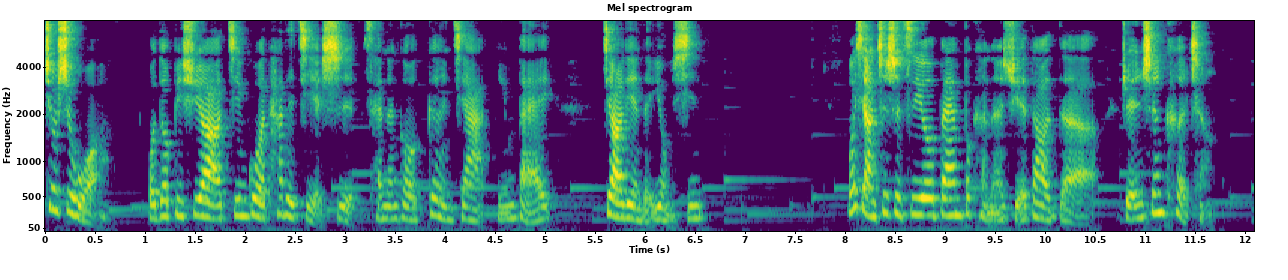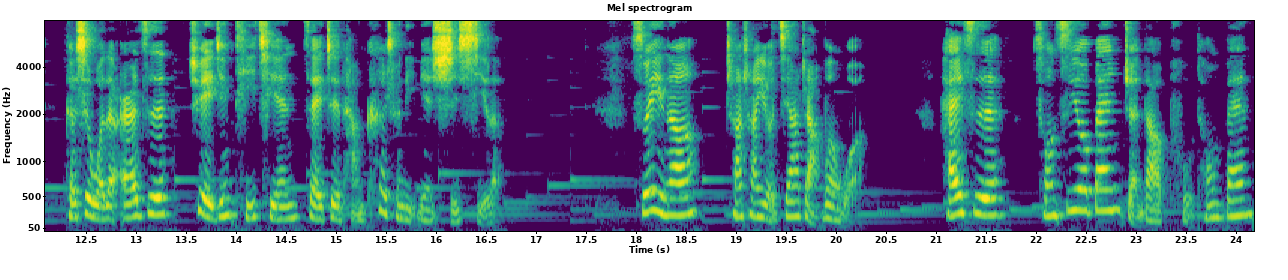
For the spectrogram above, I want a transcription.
就是我，我都必须要经过他的解释，才能够更加明白教练的用心。我想这是自优班不可能学到的人生课程。可是我的儿子却已经提前在这堂课程里面实习了，所以呢，常常有家长问我，孩子从自优班转到普通班，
